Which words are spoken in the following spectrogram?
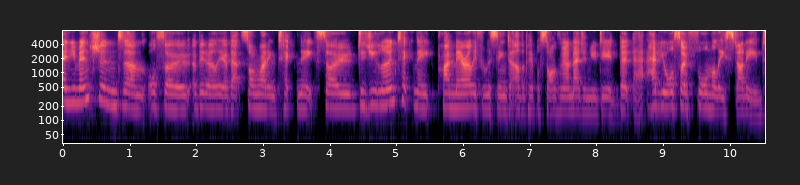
And you mentioned um, also a bit earlier about songwriting technique. So, did you learn technique primarily from listening to other people's songs? I, mean, I imagine you did, but have you also formally studied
